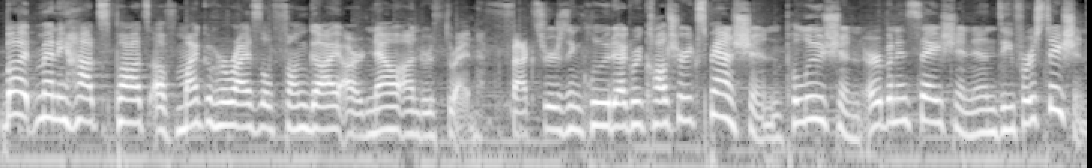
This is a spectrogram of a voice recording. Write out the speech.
But many hotspots of mycorrhizal fungi are now under threat. Factors include agriculture expansion, pollution, urbanization, and deforestation.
